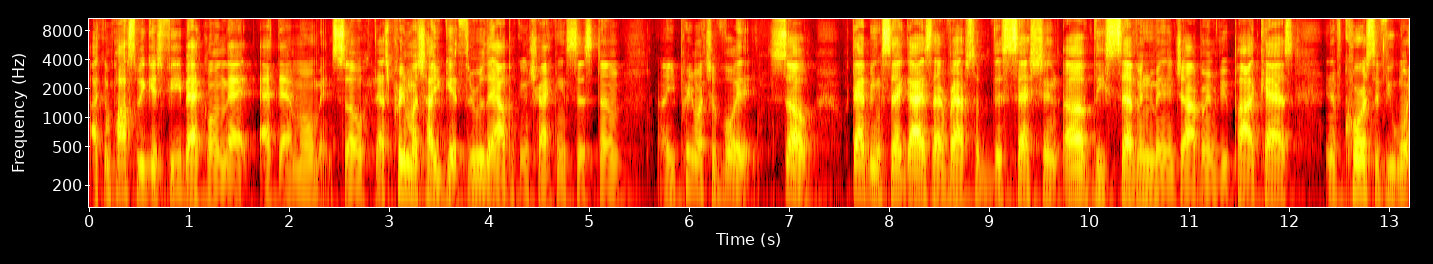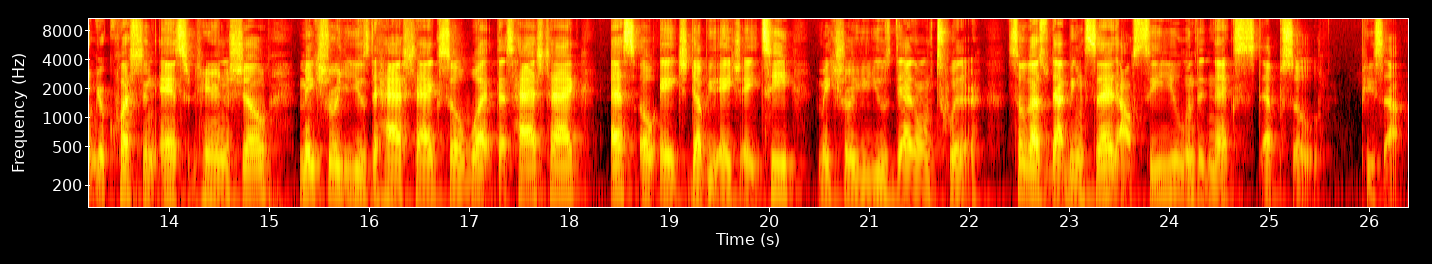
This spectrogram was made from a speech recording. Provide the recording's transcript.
I can possibly get feedback on that at that moment. So that's pretty much how you get through the applicant tracking system. Uh, you pretty much avoid it. So with that being said, guys, that wraps up this session of the seven minute job interview podcast. And of course, if you want your question answered here in the show, make sure you use the hashtag so what. That's hashtag S O H W H A T. Make sure you use that on Twitter. So, guys, with that being said, I'll see you in the next episode. Peace out.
